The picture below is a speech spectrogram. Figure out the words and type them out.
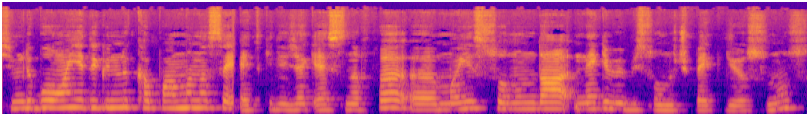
Şimdi bu 17 günlük kapanma nasıl etkileyecek esnafı? Ee, Mayıs sonunda ne gibi bir sonuç bekliyorsunuz?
